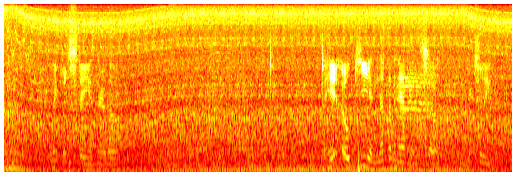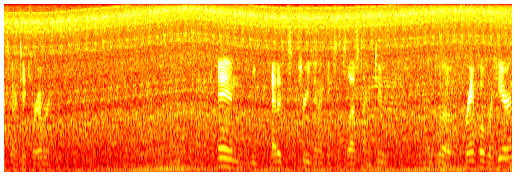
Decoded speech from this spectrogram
I think they'll stay in there though. I hit O key and nothing happened, so actually it's going to take forever. And we added some trees in I think since last time too. Put a ramp over here.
